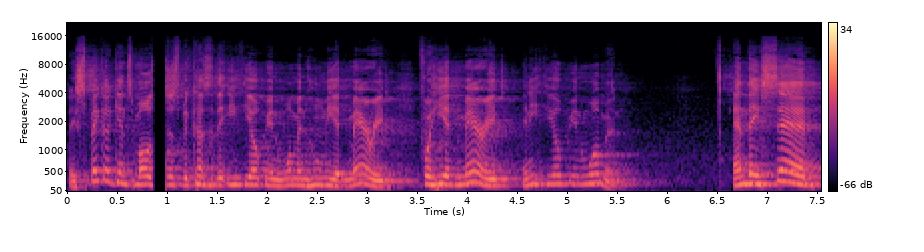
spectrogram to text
They spake against Moses because of the Ethiopian woman whom he had married, for he had married an Ethiopian woman. And they said,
